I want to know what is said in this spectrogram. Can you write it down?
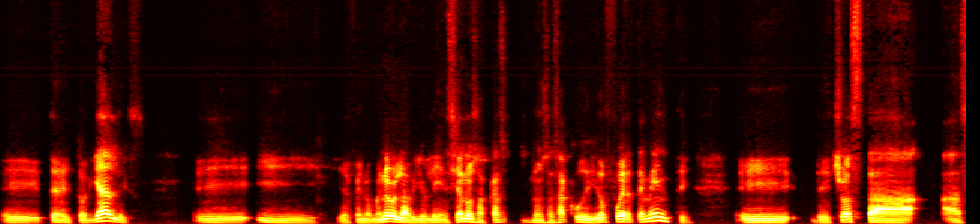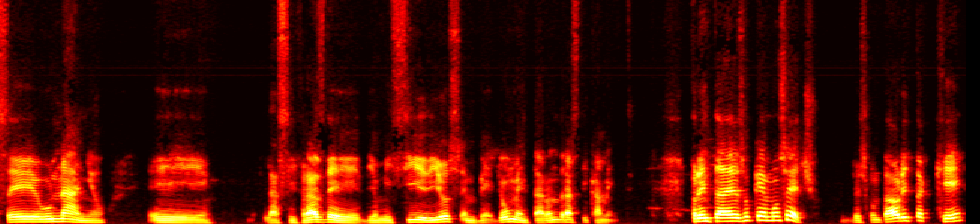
eh, territoriales. Y, y, el fenómeno de la violencia nos ha, nos ha sacudido fuertemente. De hecho, hasta hace un año, eh, las cifras de, homicidios en Bello aumentaron drásticamente. Frente a eso, ¿qué hemos hecho? Les contaba ahorita que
